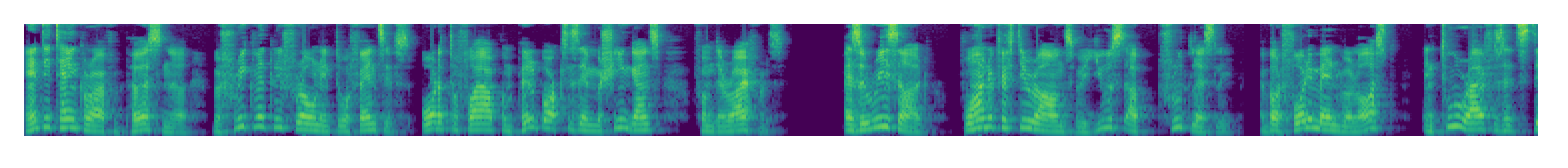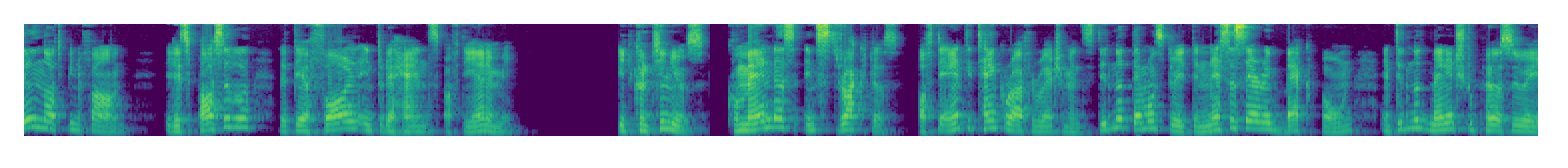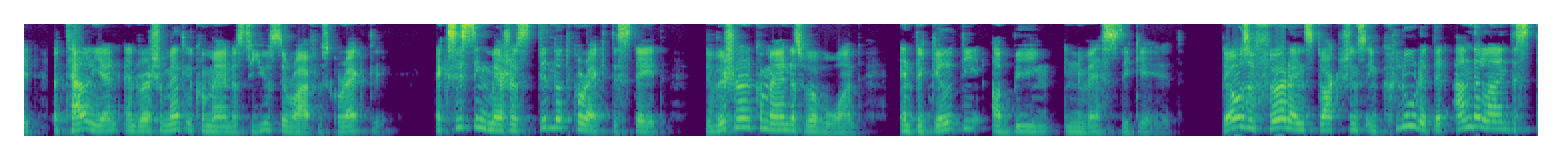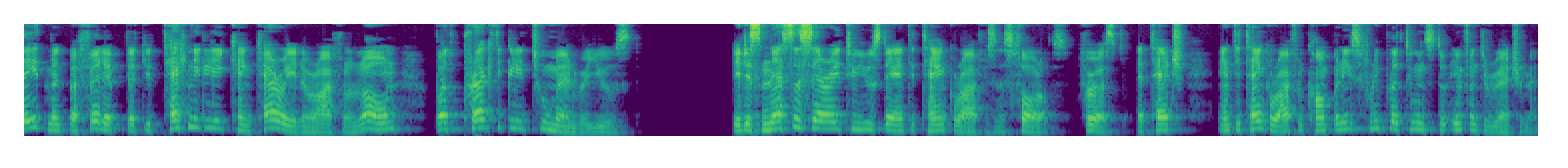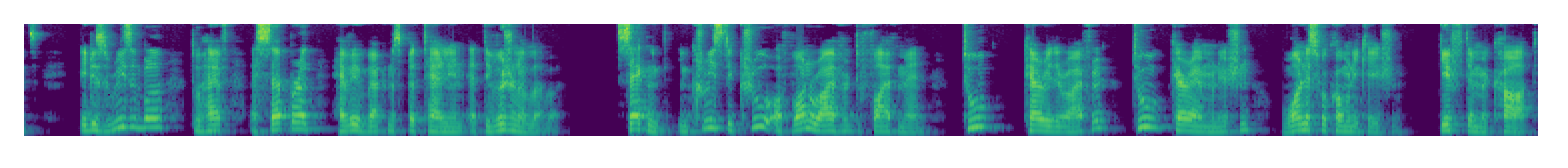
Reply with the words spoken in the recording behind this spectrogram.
Anti-tank rifle personnel were frequently thrown into offensives ordered to fire upon pillboxes and machine guns from their rifles. As a result, 450 rounds were used up fruitlessly, about 40 men were lost, and two rifles had still not been found, it is possible that they have fallen into the hands of the enemy. It continues. Commanders, instructors of the anti-tank rifle regiments did not demonstrate the necessary backbone and did not manage to persuade battalion and regimental commanders to use the rifles correctly. Existing measures did not correct the state. Divisional commanders were warned, and the guilty are being investigated. There also further instructions included that underline the statement by Philip that you technically can carry the rifle alone, but practically two men were used. It is necessary to use the anti-tank rifles as follows. First, attach anti-tank rifle companies three platoons to infantry regiments. It is reasonable to have a separate heavy weapons battalion at divisional level. Second, increase the crew of one rifle to five men. Two carry the rifle, two carry ammunition, one is for communication. Give them a card.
